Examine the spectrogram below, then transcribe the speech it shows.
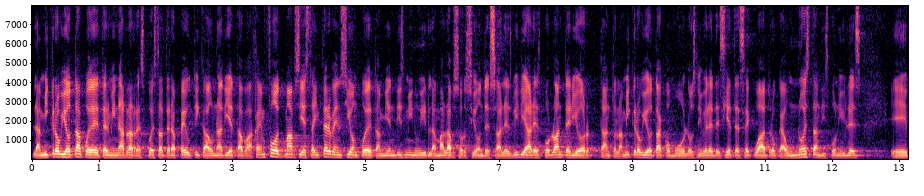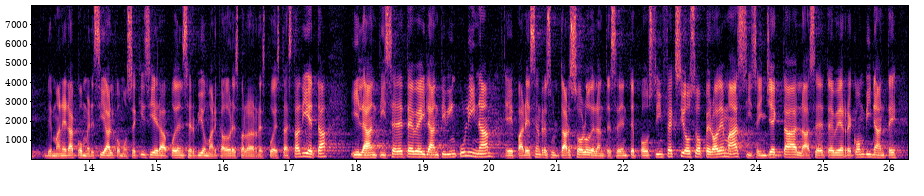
La microbiota puede determinar la respuesta terapéutica a una dieta baja en FODMAPs y esta intervención puede también disminuir la mala absorción de sales biliares. Por lo anterior, tanto la microbiota como los niveles de 7C4 que aún no están disponibles eh, de manera comercial como se quisiera, pueden ser biomarcadores para la respuesta a esta dieta y la anti-CDTB y la antivinculina eh, parecen resultar solo del antecedente postinfeccioso, pero además si se inyecta la CDTB recombinante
